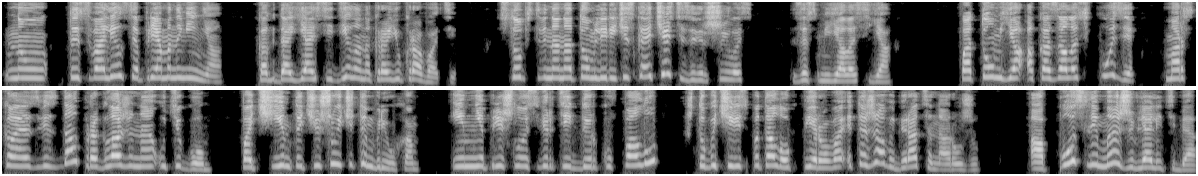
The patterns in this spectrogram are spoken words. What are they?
Ну, ты свалился прямо на меня, когда я сидела на краю кровати. Собственно, на том лирическая часть и завершилась, засмеялась я. Потом я оказалась в позе морская звезда, проглаженная утюгом, под чьим-то чешуйчатым брюхом, и мне пришлось вертеть дырку в полу, чтобы через потолок первого этажа выбираться наружу. А после мы оживляли тебя.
